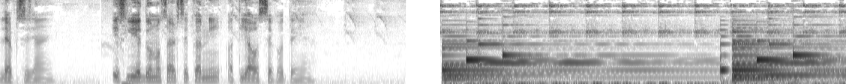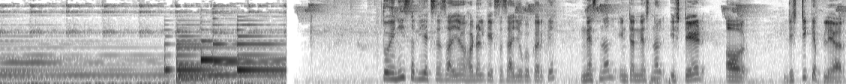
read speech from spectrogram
लेफ़्ट से जाएँ। इसलिए दोनों साइड से करनी अति आवश्यक होते हैं। इन्हीं सभी एक्सरसाइजों हर्डल की एक्सरसाइजों को करके नेशनल इंटरनेशनल स्टेट और डिस्ट्रिक्ट के प्लेयर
